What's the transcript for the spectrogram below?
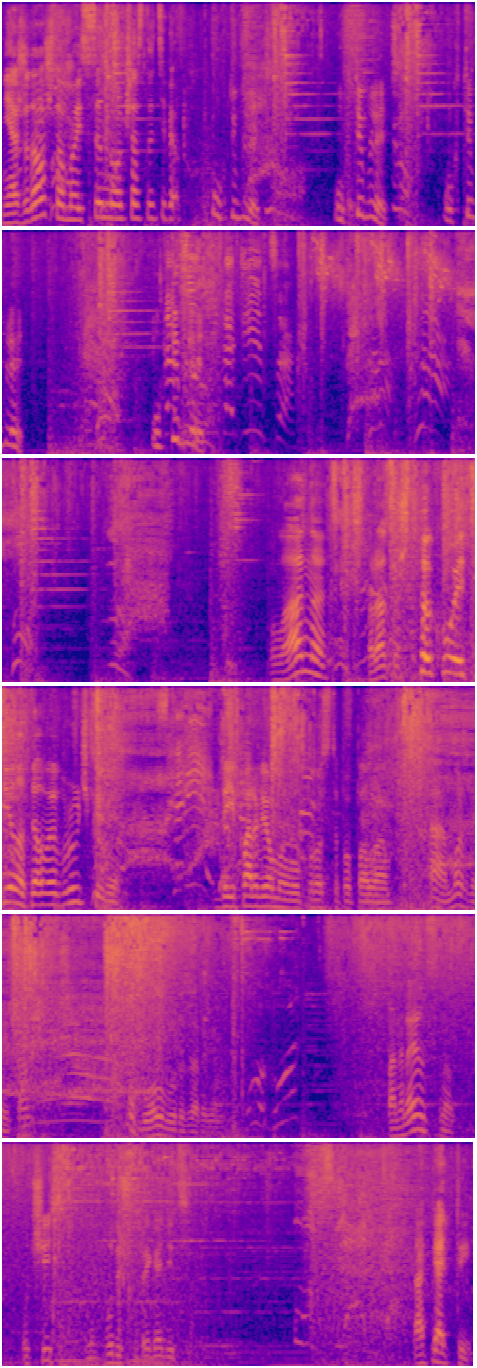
Не ожидал, что мой сынок сейчас на тебя... Ух ты, блядь. Ух ты, блядь. Ух ты, блядь. Ух ты, блядь. Ладно, раз уж такое дело, давай ручками. Да и порвем его просто пополам. А, можно и так. Ну, голову разорвем. Понравился нам? Учись, в будущем пригодится. Опять ты.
